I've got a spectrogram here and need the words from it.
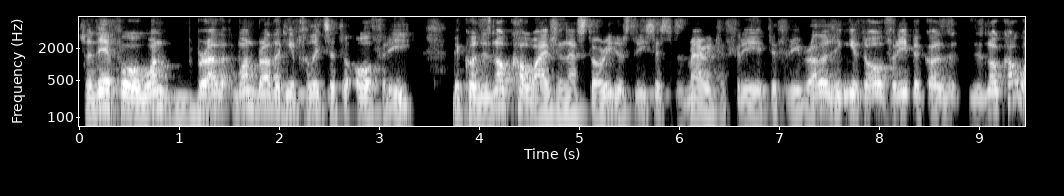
So therefore, one brother one brother give chalitza to all three because there's no co-wives in that story. There's three sisters married to three to three brothers. He can give to all three because there's no co-wife.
